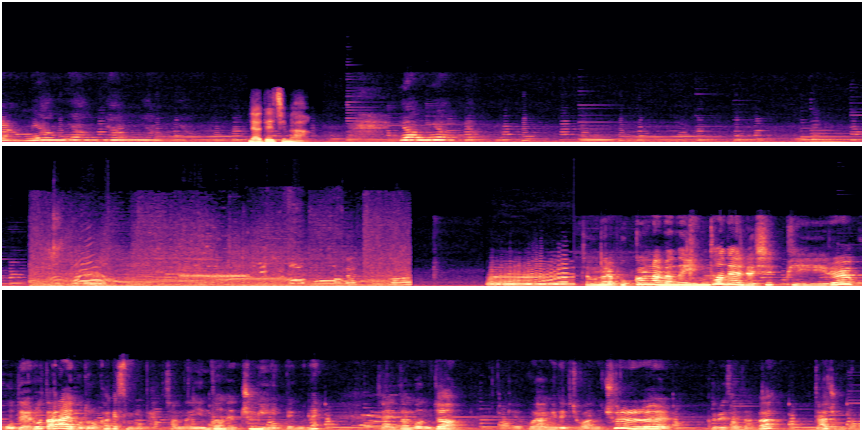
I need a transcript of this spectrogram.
야옹야옹야옹야옹. 나대지 마. 야옹야옹. 자, 오늘의 볶음라면은 인터넷 레시피를 그대로 따라해 보도록 하겠습니다. 저는 인터넷 충이기 때문에. 자, 일단 먼저 이렇게 고양이들이 좋아하는 추르를 그릇에다가 짜줍니다.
